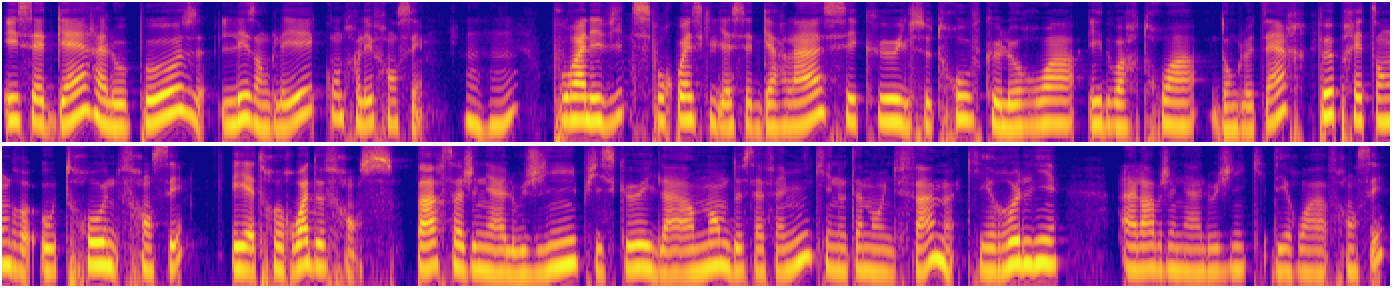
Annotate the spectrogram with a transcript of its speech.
Et cette guerre, elle oppose les Anglais contre les Français. Mhm. Pour aller vite, pourquoi est-ce qu'il y a cette guerre-là? C'est qu'il se trouve que le roi Édouard III d'Angleterre peut prétendre au trône français et être roi de France par sa généalogie, puisqu'il a un membre de sa famille qui est notamment une femme, qui est reliée à l'arbre généalogique des rois français.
